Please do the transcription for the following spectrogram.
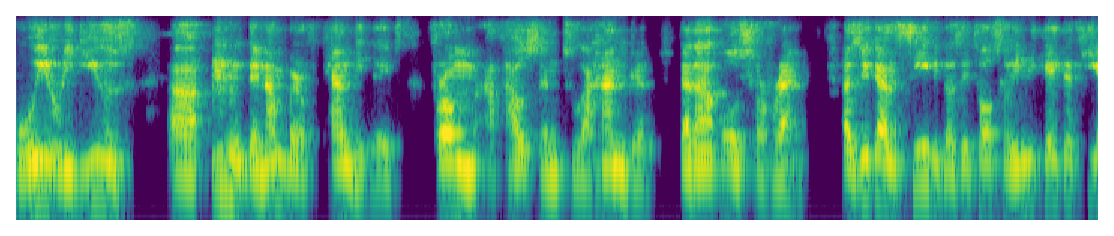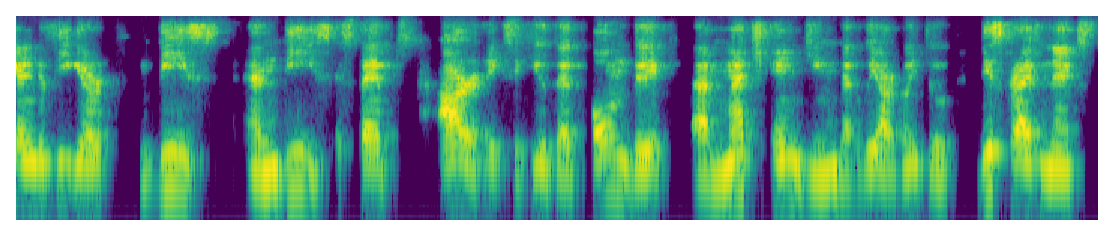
we reduce uh, the number of candidates from a 1,000 to a 100 that are also ranked. As you can see, because it's also indicated here in the figure, these and these steps are executed on the uh, match engine that we are going to describe next.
